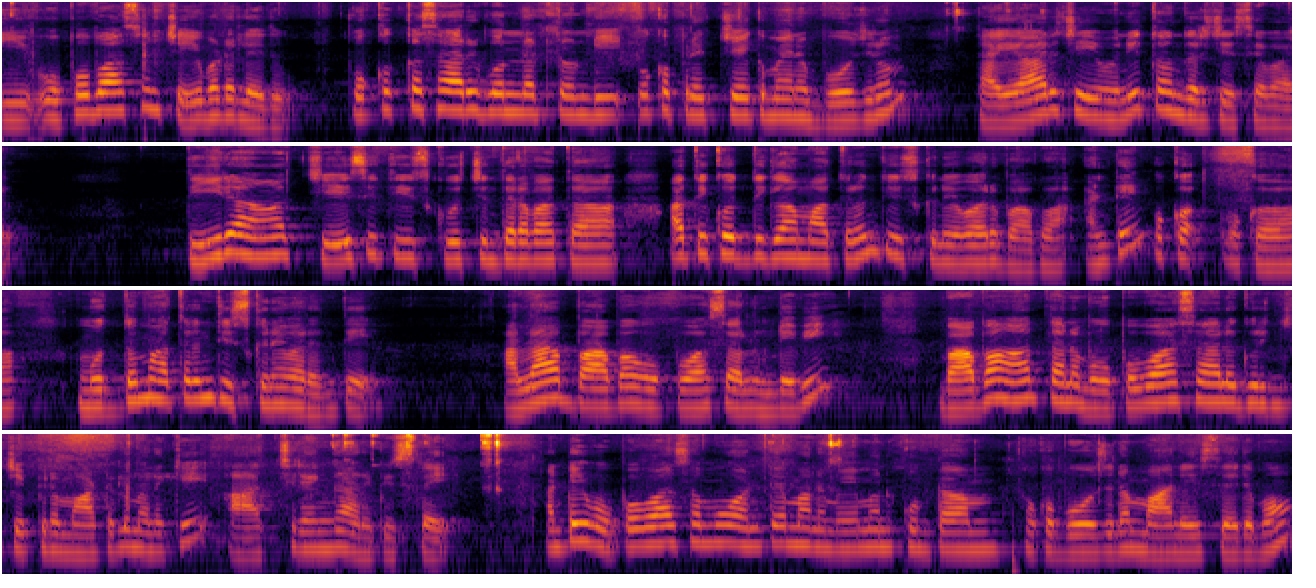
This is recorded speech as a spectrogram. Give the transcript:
ఈ ఉపవాసం చేయబడలేదు. ఒక్కొక్కసారి ఉన్నట్లుండి ఒక ప్రత్యేకమైన భోజనం తయారు చేయమని తొందర చేసేవారు. తీరా చేసి తీసుకువచ్చిన తర్వాత అతి కొద్దిగా మాత్రం తీసుకునేవారు బాబా. అంటే ఒక ఒక ముద్ద మాత్రం తీసుకునేవారు అంతే. అలా బాబా ఉపవాసాలు ఉండేవి బాబా తన ఉపవాసాల గురించి చెప్పిన మాటలు మనకి ఆశ్చర్యంగా అనిపిస్తాయి. అంటే ఉపవాసము అంటే మనం ఏమనుకుంటాం ఒక భోజనం మానేసేయడమో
